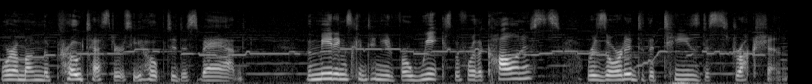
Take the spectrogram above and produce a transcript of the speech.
were among the protesters he hoped to disband. The meetings continued for weeks before the colonists resorted to the tea's destruction.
